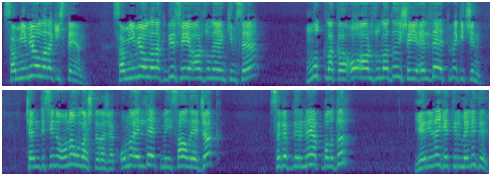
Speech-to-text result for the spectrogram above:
samimi olarak isteyen, samimi olarak bir şeyi arzulayan kimse, mutlaka o arzuladığı şeyi elde etmek için kendisini ona ulaştıracak, onu elde etmeyi sağlayacak sebepleri ne yapmalıdır? Yerine getirmelidir.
